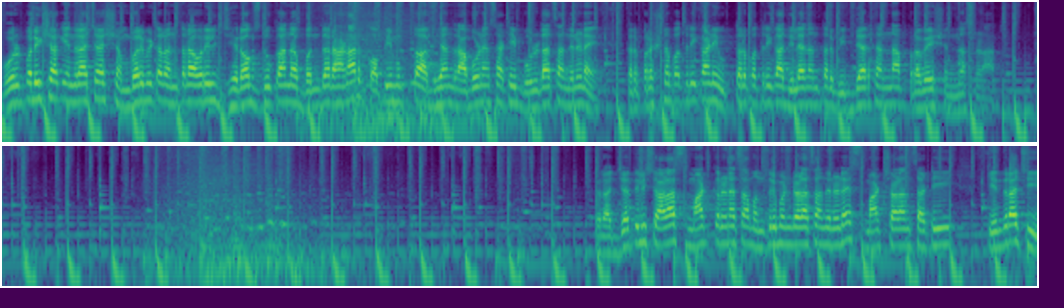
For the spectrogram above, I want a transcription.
बोर्ड परीक्षा केंद्राच्या शंभर मीटर अंतरावरील झेरॉक्स दुकानं बंद राहणार. कॉपीमुक्त अभियान राबवण्यासाठी बोर्डाचा निर्णय. तर प्रश्नपत्रिका आणि उत्तरपत्रिका दिल्यानंतर विद्यार्थ्यांना प्रवेश नसणार. राज्यातील शाळा स्मार्ट करण्याचा मंत्रिमंडळाचा निर्णय. स्मार्ट शाळांसाठी केंद्राची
